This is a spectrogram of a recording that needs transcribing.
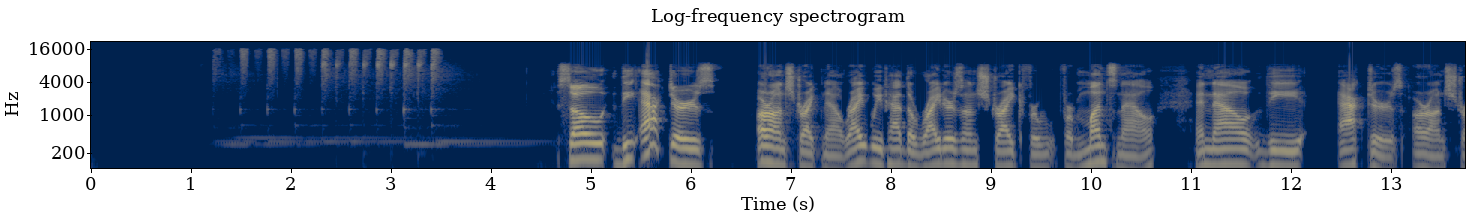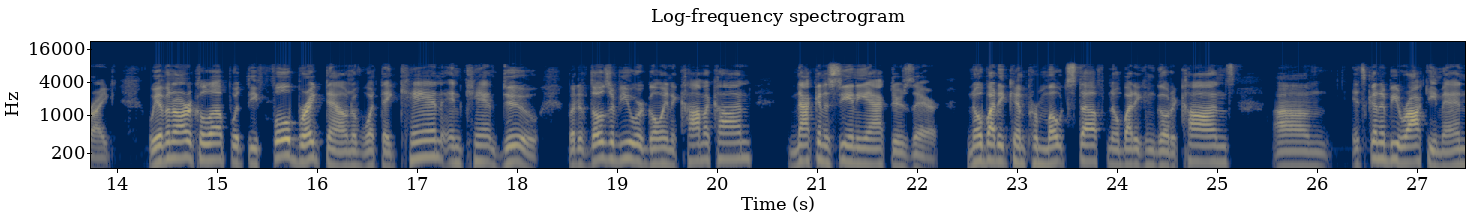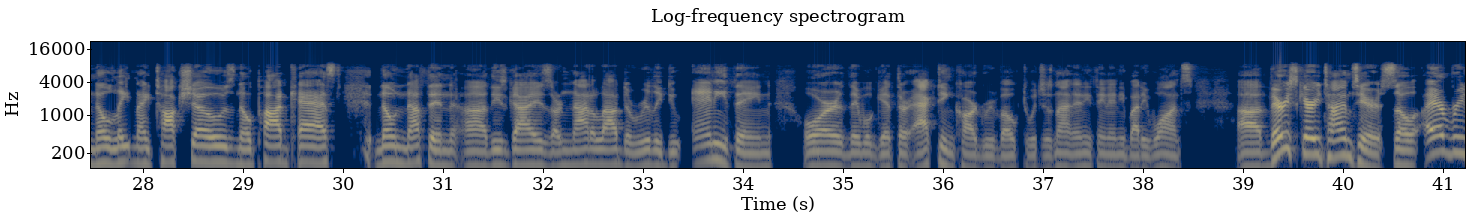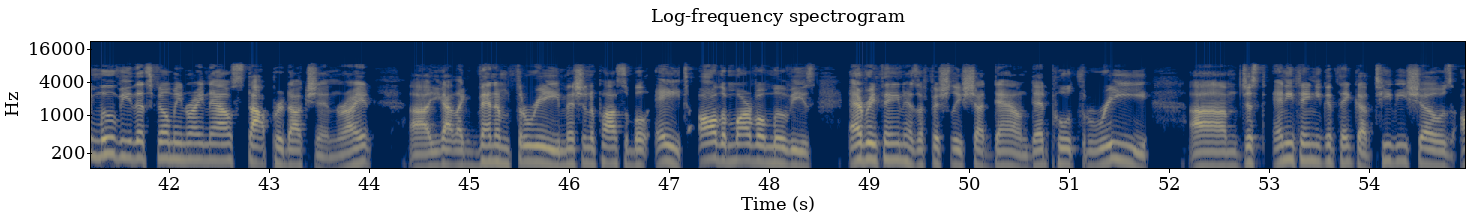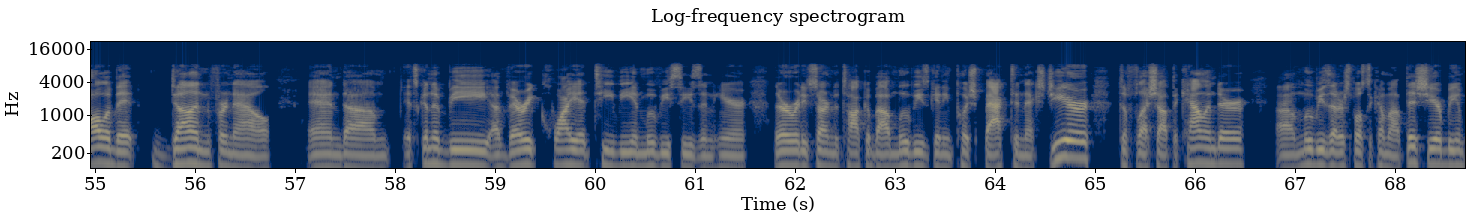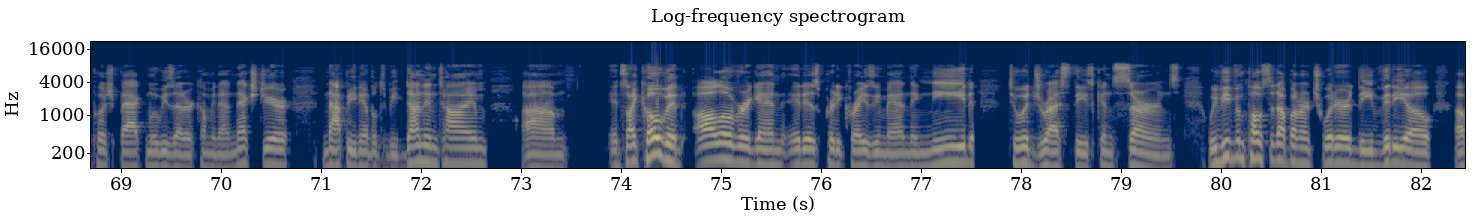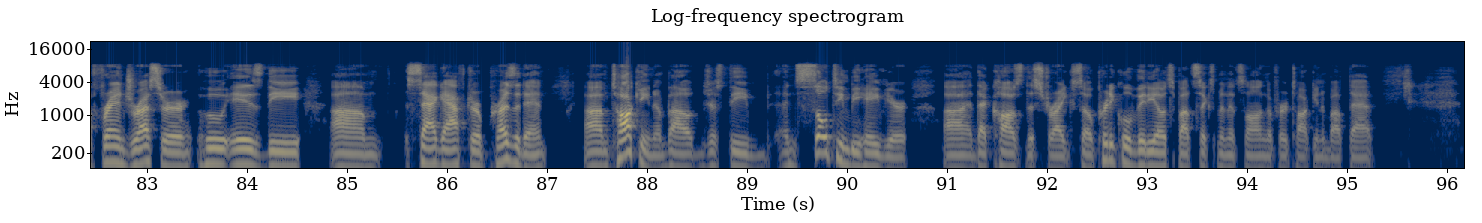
So the actors are on strike now, right? We've had the writers on strike for for months now, and now the actors are on strike. We have an article up with the full breakdown of what they can and can't do. But if those of you are going to Comic-Con, not going to see any actors there. Nobody can promote stuff, nobody can go to cons. Um, it's to be rocky, man. No late night talk shows, no podcast, no nothing. Uh, these guys are not allowed to really do anything, or they will get their acting card revoked, which is not anything anybody wants. Uh, very scary times here. So every movie that's filming right now, stop production, right? Uh, you got like Venom 3, Mission Impossible 8, all the Marvel movies, everything has officially shut down. Deadpool 3, um, just anything you can think of, TV shows, all of it done for now. And um, it's going to be a very quiet TV and movie season here. They're already starting to talk about movies getting pushed back to next year to flesh out the calendar. Uh, movies that are supposed to come out this year being pushed back. Movies that are coming out next year not being able to be done in time. Um, it's like COVID all over again. It is pretty crazy, man. They need to address these concerns. We've even posted up on our Twitter the video of Fran Drescher, who is the um, SAG AFTRA president, um, talking about just the insulting behavior uh, that caused the strike. So, pretty cool video. It's about six minutes long of her talking about that.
